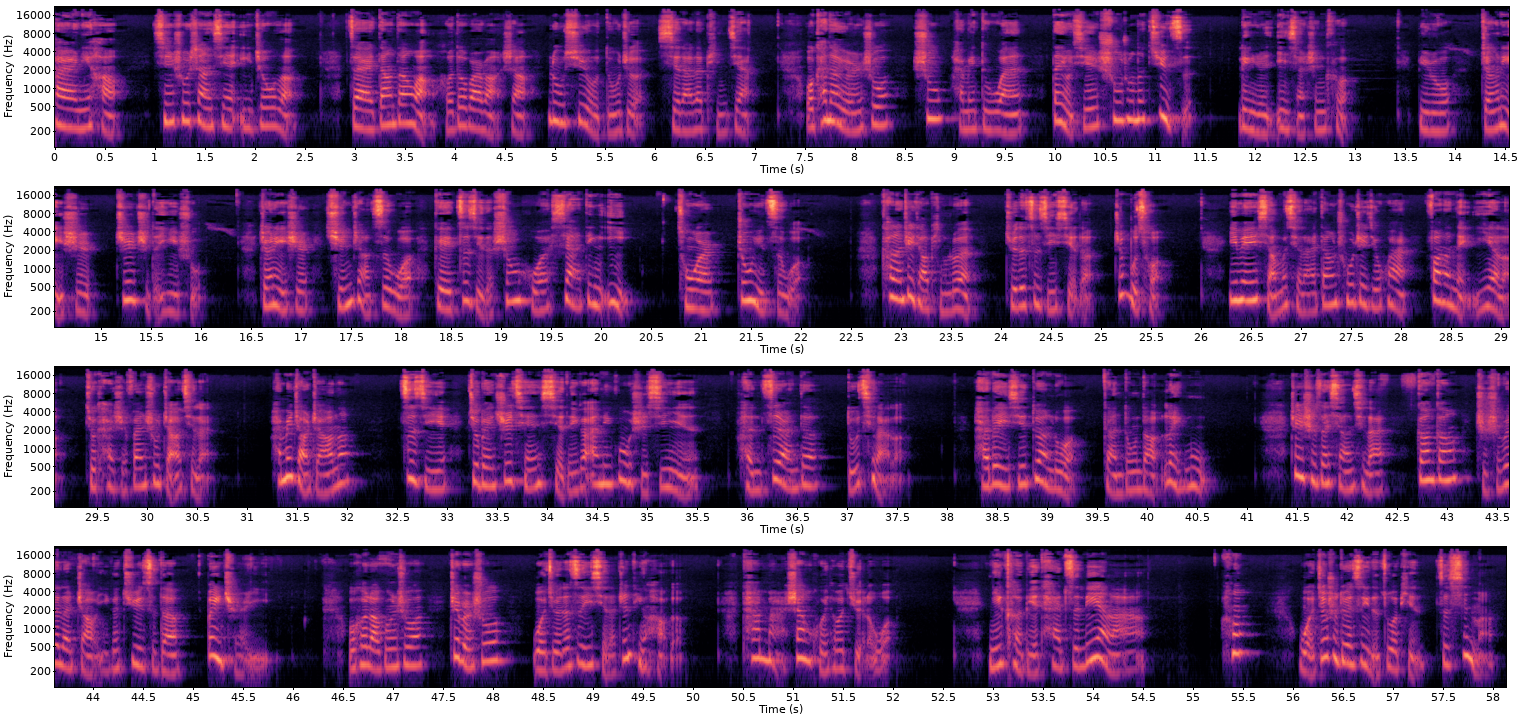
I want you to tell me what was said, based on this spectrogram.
嗨，你好，新书上线一周了，在当当网和豆瓣网上陆续有读者写来了评价。我看到有人说书还没读完，但有些书中的句子令人印象深刻。比如“整理是知止的艺术”，“整理是寻找自我，给自己的生活下定义，从而忠于自我。”看了这条评论，觉得自己写的真不错，因为想不起来当初这句话放到哪一页了。就开始翻书找起来，还没找着呢，自己就被之前写的一个案例故事吸引，很自然的读起来了，还被一些段落感动到泪目。这时才想起来，刚刚只是为了找一个句子的位置而已。我和老公说这本书，我觉得自己写的真挺好的。他马上回头撅了我：“你可别太自恋了啊！”哼，我就是对自己的作品自信嘛。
